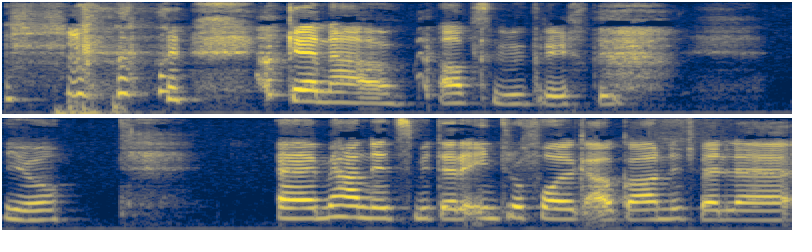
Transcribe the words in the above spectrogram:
genau, absolut richtig. Ja. Äh, wir haben jetzt mit der Intro-Folge auch gar nicht wollen,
